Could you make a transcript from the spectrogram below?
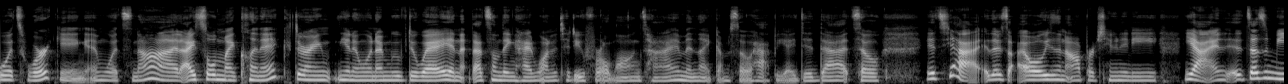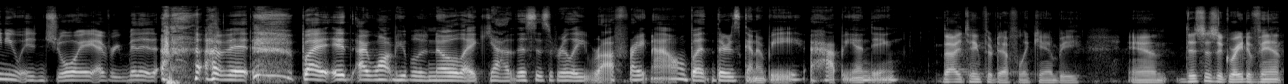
what's working and what's not. I sold my clinic during, you know, when I moved away, and that's something I had wanted to do for a long time. And like, I'm so happy I did that. So it's, yeah, there's always an opportunity. Yeah. And it doesn't mean you enjoy every minute of it, but it, I want people to know, like, yeah, this is really rough right now, but there's going to be a happy ending. I think there definitely can be. And this is a great event.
